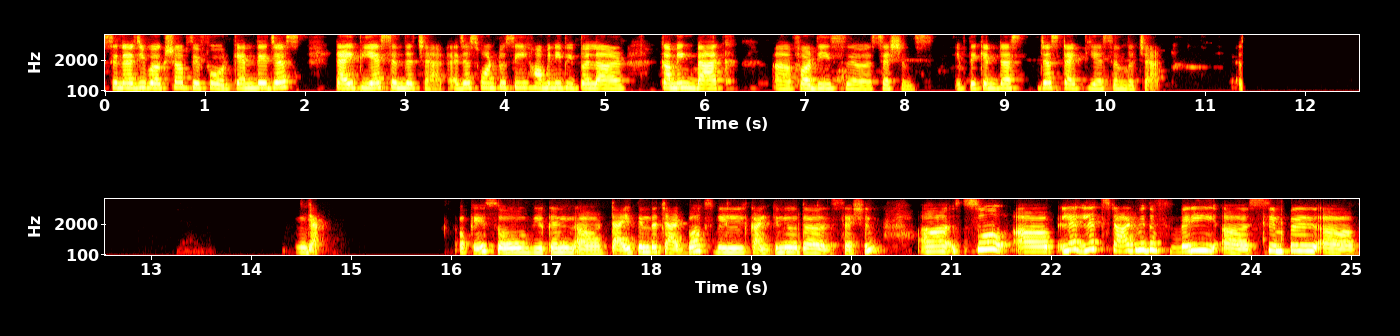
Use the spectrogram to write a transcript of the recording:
synergy workshops before can they just type yes in the chat? I just want to see how many people are coming back uh, for these uh, sessions. If they can just just type yes in the chat yeah okay so you can uh, type in the chat box we'll continue the session so let, let's start with a very simple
